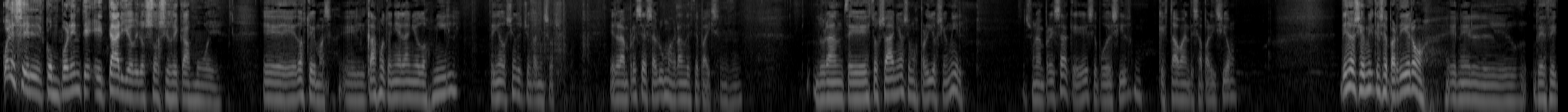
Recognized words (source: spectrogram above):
¿Cuál es el componente etario de los socios de Casmo hoy? Eh, dos temas. El Casmo tenía el año 2000, tenía 280 mil socios. Era la empresa de salud más grande de este país. Durante estos años hemos perdido 100 mil. Es una empresa que se puede decir que estaba en desaparición. De esos 100 mil que se perdieron en el, desde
